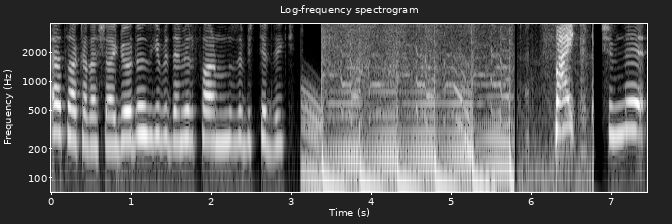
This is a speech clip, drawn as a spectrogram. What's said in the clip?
Evet arkadaşlar gördüğünüz gibi demir farmımızı bitirdik. Şimdi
